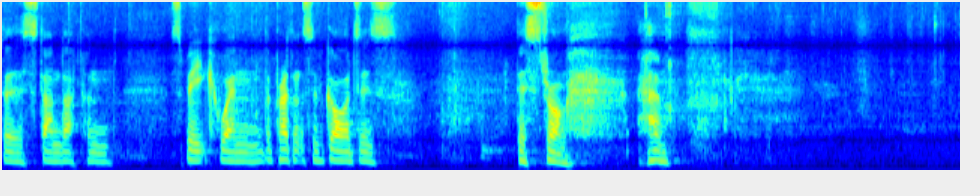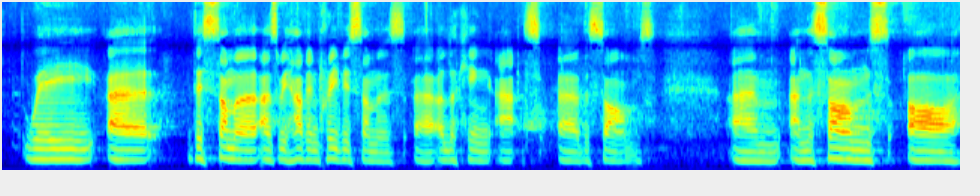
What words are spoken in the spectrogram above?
to stand up and speak when the presence of God is this strong. Um, we, uh, this summer, as we have in previous summers, uh, are looking at uh, the Psalms. Um, and the Psalms are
